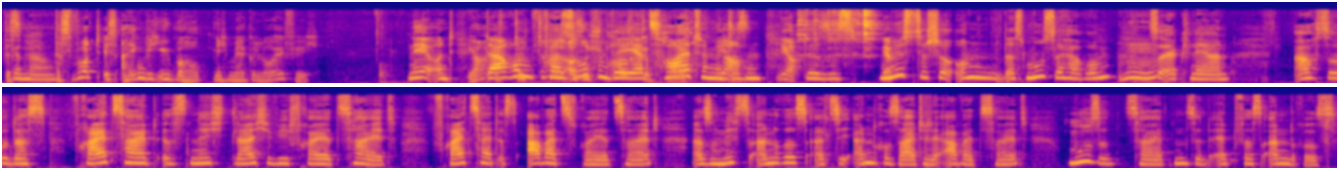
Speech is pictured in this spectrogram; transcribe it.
Das, genau. das Wort ist eigentlich überhaupt nicht mehr geläufig. Nee, und ja, darum versuchen wir jetzt heute mit ja, diesem, ja. dieses Mystische um das Muße herum mhm. zu erklären. Auch so, dass Freizeit ist nicht gleiche wie freie Zeit. Freizeit ist arbeitsfreie Zeit, also nichts anderes als die andere Seite der Arbeitszeit. Musezeiten sind etwas anderes.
